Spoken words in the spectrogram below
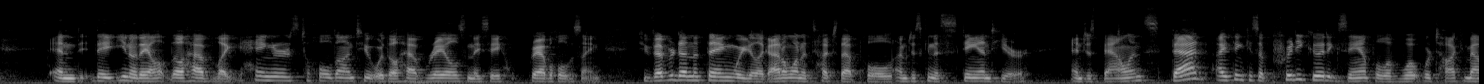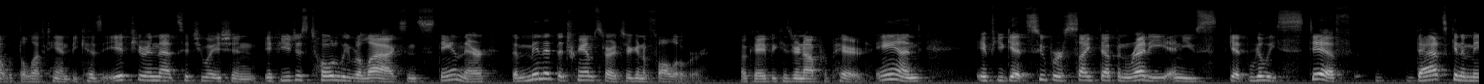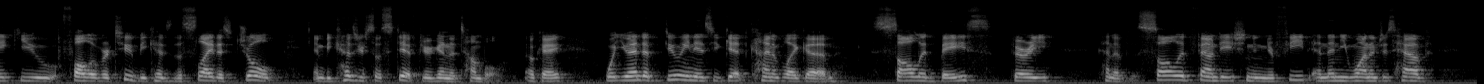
and they you know they'll they'll have like hangers to hold on to or they'll have rails and they say grab a hold of something. If you've ever done the thing where you're like I don't want to touch that pole, I'm just going to stand here and just balance. That I think is a pretty good example of what we're talking about with the left hand because if you're in that situation, if you just totally relax and stand there, the minute the tram starts, you're going to fall over, okay, because you're not prepared. And if you get super psyched up and ready and you get really stiff, that's going to make you fall over too because the slightest jolt and because you're so stiff, you're going to tumble, okay? What you end up doing is you get kind of like a solid base, very kind of solid foundation in your feet, and then you want to just have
